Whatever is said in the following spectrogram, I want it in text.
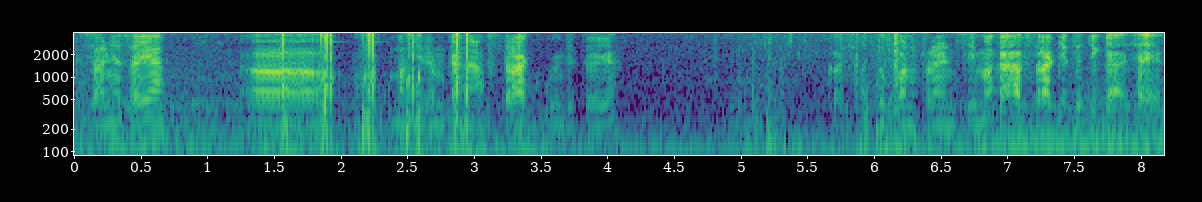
Misalnya saya uh, mengirimkan abstrak begitu ya ke satu konferensi. Maka abstrak itu juga saya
